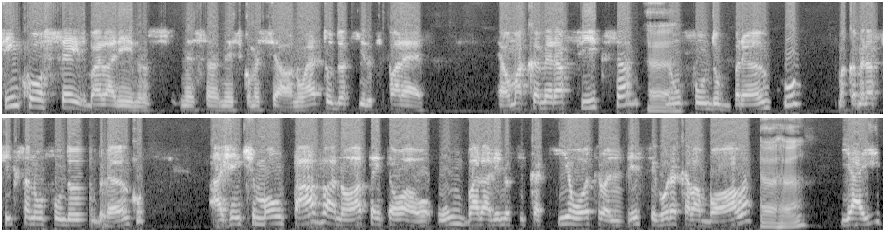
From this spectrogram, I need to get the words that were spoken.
cinco ou seis bailarinos nessa, nesse comercial. Não é tudo aquilo que parece. É uma câmera fixa é. num fundo branco, uma câmera fixa num fundo branco. A gente montava a nota, então ó, um bailarino fica aqui, o outro ali, segura aquela bola. Uhum. E aí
